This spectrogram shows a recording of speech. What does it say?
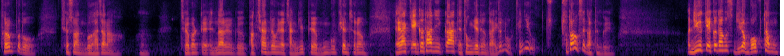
트럼프도 최소한 뭐 하잖아. 어. 제가 볼 때 옛날 그 박찬종이나 장기표, 문국현처럼 내가 깨끗하니까 대통령이 된다. 이건 굉장히 초등학생 같은 거예요. 아, 네가 깨끗한 것은 네가 목욕탕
